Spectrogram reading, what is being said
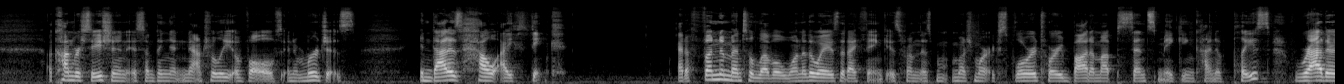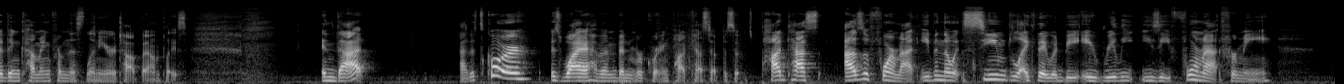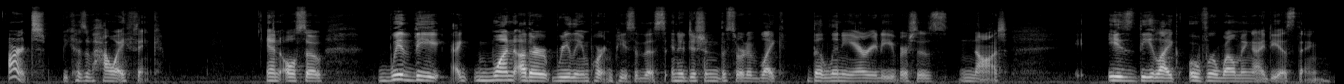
A conversation is something that naturally evolves and emerges. And that is how I think at a fundamental level, one of the ways that I think is from this much more exploratory, bottom up, sense making kind of place rather than coming from this linear top down place. And that, at its core, is why I haven't been recording podcast episodes. Podcasts as a format, even though it seemed like they would be a really easy format for me, aren't because of how I think. And also, with the one other really important piece of this, in addition to the sort of like the linearity versus not, is the like overwhelming ideas thing.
